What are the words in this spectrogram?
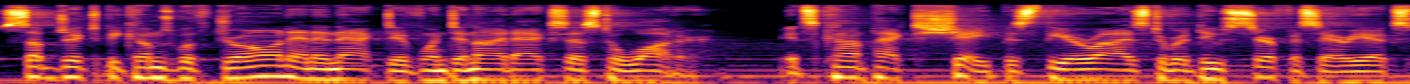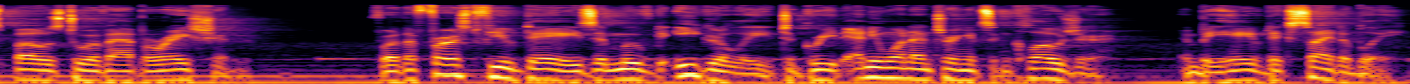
Subject becomes withdrawn and inactive when denied access to water. Its compact shape is theorized to reduce surface area exposed to evaporation. For the first few days, it moved eagerly to greet anyone entering its enclosure and behaved excitably.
